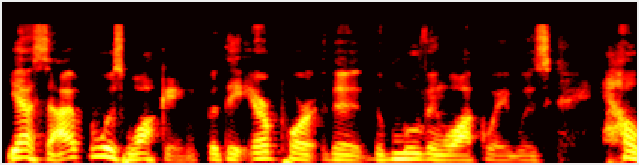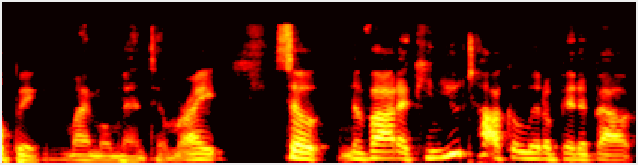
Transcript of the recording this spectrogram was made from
Yes, I was walking, but the airport, the, the moving walkway was helping my momentum, right? So, Nevada, can you talk a little bit about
